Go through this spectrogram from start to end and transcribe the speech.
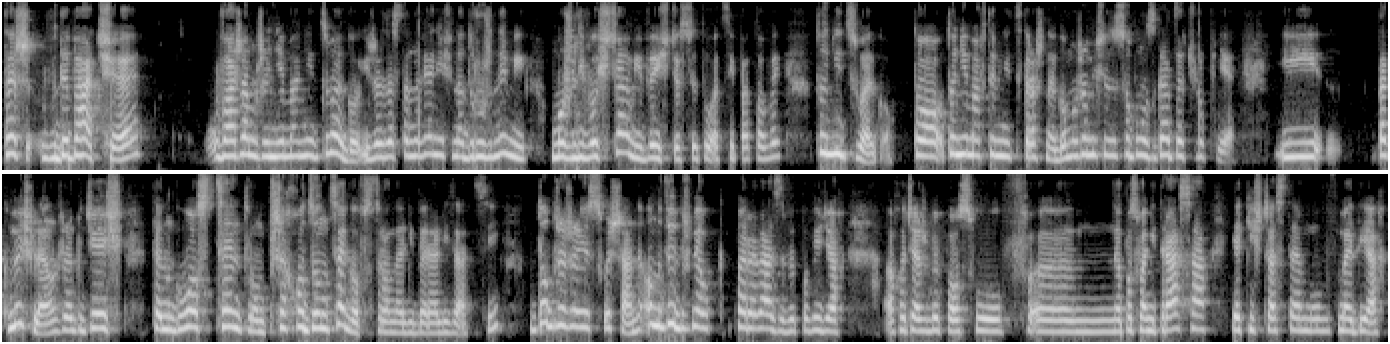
też w debacie uważam, że nie ma nic złego i że zastanawianie się nad różnymi możliwościami wyjścia z sytuacji patowej to nic złego. To, to nie ma w tym nic strasznego. Możemy się ze sobą zgadzać lub nie. I tak myślę, że gdzieś ten głos centrum przechodzącego w stronę liberalizacji Dobrze, że jest słyszany. On wybrzmiał parę razy w wypowiedziach chociażby posłów, posła Nitrasa jakiś czas temu w mediach,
